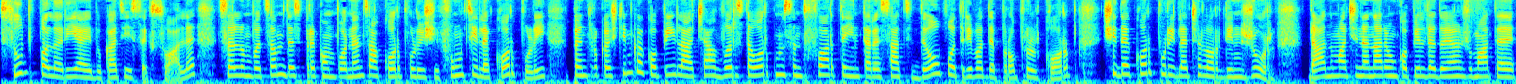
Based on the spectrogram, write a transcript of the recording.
sub pălăria educației sexuale, să-l învățăm despre componența corpului și funcțiile corpului, pentru că știm că copiii la acea vârstă oricum sunt foarte interesați de o potrivă de propriul corp și de corpurile celor din jur. Da? Numai cine n-are un copil de 2 ani jumate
